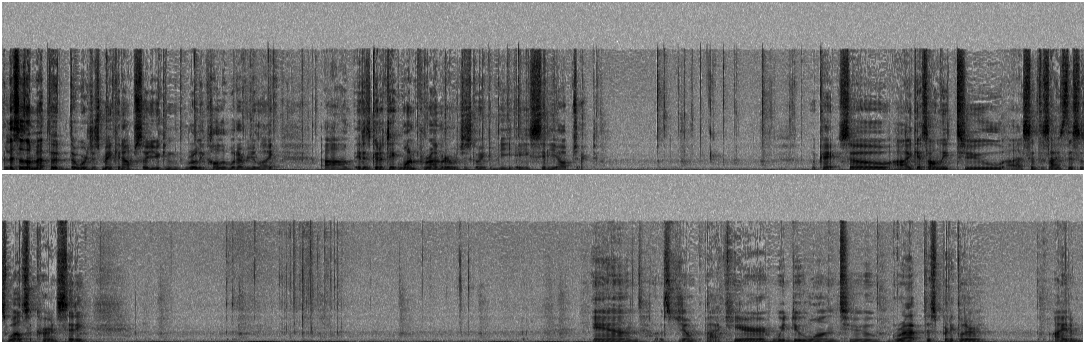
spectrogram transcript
And this is a method that we're just making up so you can really call it whatever you like um, it is going to take one parameter, which is going to be a city object. Okay, so I guess I'll need to uh, synthesize this as well. So current city. And let's jump back here. We do want to grab this particular item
